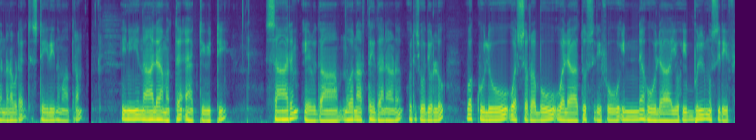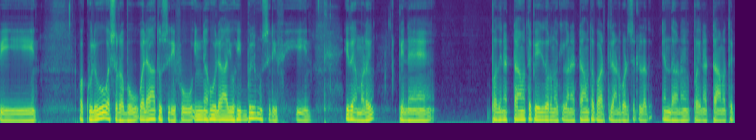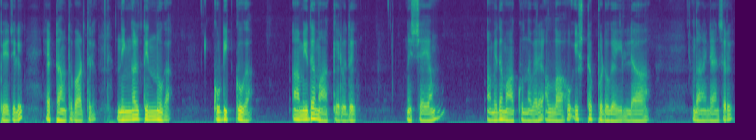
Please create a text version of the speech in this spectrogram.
രണ്ടെണ്ണം ഇവിടെ ജസ്റ്റ് എഴുതിയെന്ന് മാത്രം. ഇനി നാലാമത്തെ ആക്ടിവിറ്റി സാരം എഴുതാം എന്ന് പറഞ്ഞ അർത്ഥം എഴുതാനാണ് ഒരു ചോദ്യമുള്ളൂ. വക്കുലു വഷ്റബു വലാ തുസ്രിഫു ഇന്നഹു ലാ യുഹിബ്ബുൽ മുസ്രിഫീൻ. വക്കുലു വഷ്റബു വലാ തുസ്രിഫു ഇന്നഹു ലാ യുഹിബുൽ മുസ്രിഫീൻ. ഇത് നമ്മൾ പിന്നെ പതിനെട്ടാമത്തെ പേജ് തുറന്നു നോക്കിയാണ് എട്ടാമത്തെ പാഠത്തിലാണ് പഠിച്ചിട്ടുള്ളത്. എന്താണ് പതിനെട്ടാമത്തെ പേജിൽ എട്ടാമത്തെ പാഠത്തിൽ നിങ്ങൾ തിന്നുക കുടിക്കുക അമിതമാക്കരുത്. നിശ്ചയം അമിതമാക്കുന്നവരെ അള്ളാഹു ഇഷ്ടപ്പെടുകയില്ല. അതാണ് അതിന്റെ ആൻസർ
